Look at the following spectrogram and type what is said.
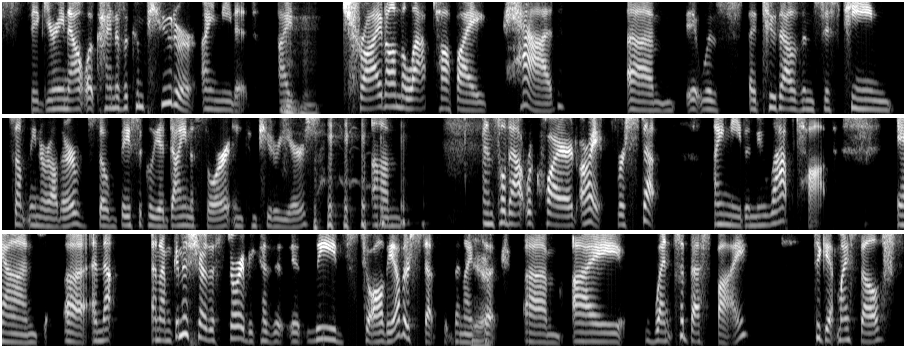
figuring out what kind of a computer I needed. Mm-hmm. I tried on the laptop I had. Um, it was a 2015 something or other, so basically a dinosaur in computer years. um, and so that required, all right, first step, I need a new laptop, and uh, and that and I'm going to share the story because it, it, leads to all the other steps that then I yeah. took. Um, I went to Best Buy to get myself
